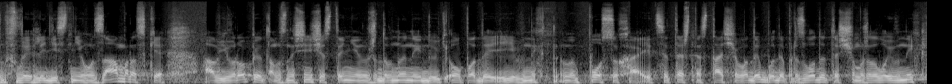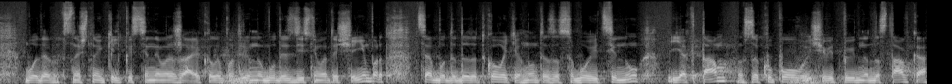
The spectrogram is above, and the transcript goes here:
в вигляді снігу заморозки, а в Європі там в значній частині вже давно не йдуть опади, і в них посуха. І це теж нестача води буде призводити, що можливо і в них буде значної кількості неврожаю. Коли потрібно буде здійснювати ще імпорт, це буде додатково тягнути за собою ціну, як там, закуповуючи відповідно доставка,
